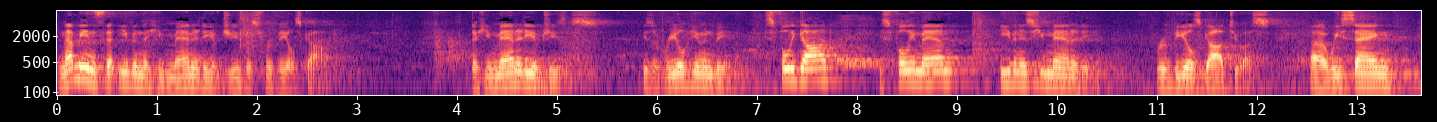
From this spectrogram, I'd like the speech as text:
And that means that even the humanity of Jesus reveals God. The humanity of Jesus. He's a real human being. He's fully God, he's fully man. Even his humanity reveals God to us. Uh, we sang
